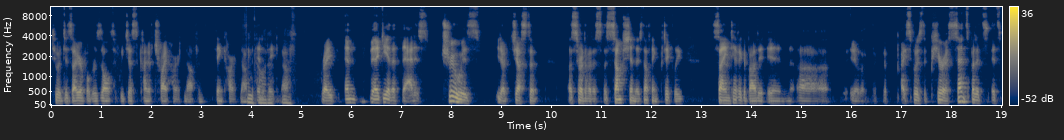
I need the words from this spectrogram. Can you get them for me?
to a desirable result if we just kind of try hard enough and think hard enough think and innovate harder, enough, yes. right? And the idea that that is true is, you know, just a, a sort of an assumption. There's nothing particularly scientific about it in, uh, you know, the, the, I suppose the purest sense, but it's it's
